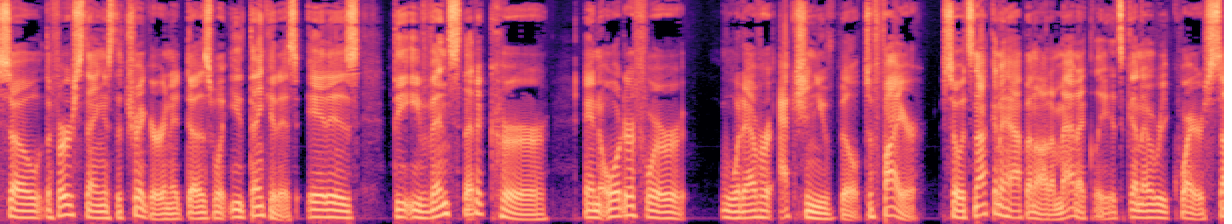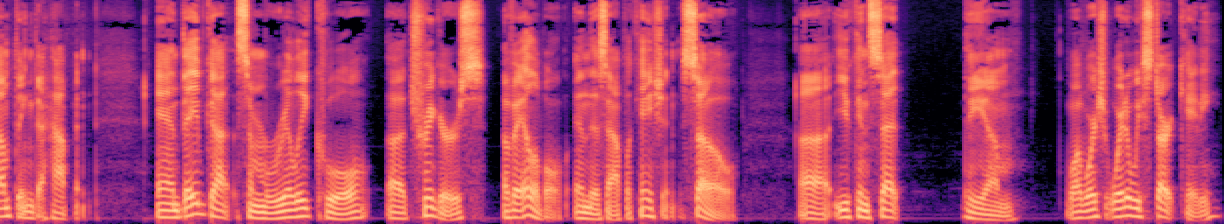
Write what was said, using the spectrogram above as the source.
So the first thing is the trigger, and it does what you think it is. It is the events that occur in order for whatever action you've built to fire. So it's not going to happen automatically. It's going to require something to happen. And they've got some really cool uh, triggers available in this application. So uh, you can set the um. Well, where where do we start, Katie?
